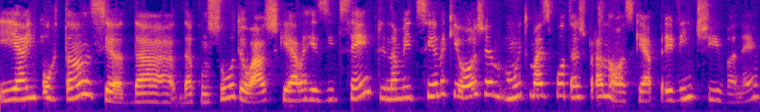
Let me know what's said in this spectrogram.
E a importância da, da consulta, eu acho que ela reside sempre na medicina, que hoje é muito mais importante para nós, que é a preventiva, né?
